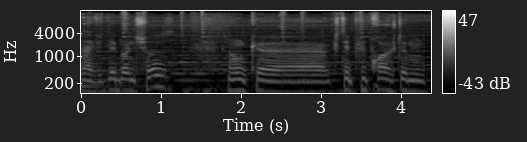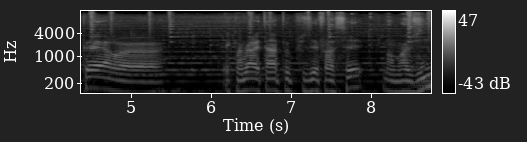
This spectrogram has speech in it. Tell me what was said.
On a vu des bonnes choses. Donc, euh, j'étais plus proche de mon père euh, et que ma mère était un peu plus effacée dans ma vie.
